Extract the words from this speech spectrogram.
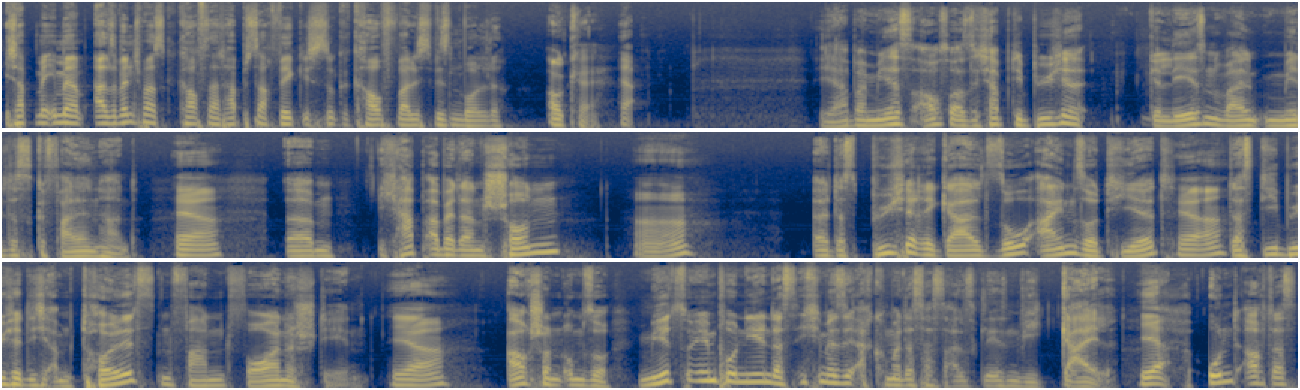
ich habe mir immer, also wenn ich was gekauft habe, habe ich es auch wirklich so gekauft, weil ich es wissen wollte. Okay. Ja, bei mir ist auch so. Also ich habe die Bücher gelesen, weil mir das gefallen hat. Ja. Ähm, ich habe aber dann schon Aha. äh, das Bücherregal so einsortiert, Ja. dass die Bücher, die ich am tollsten fand, vorne stehen. Ja. Auch schon, um so mir zu imponieren, dass ich immer sehe, ach guck mal, das hast du alles gelesen, wie geil. Ja. Und auch, dass,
